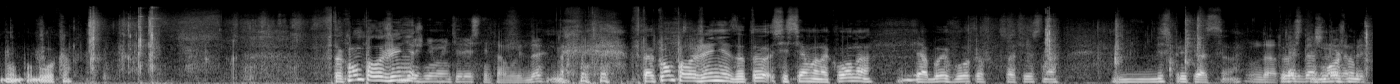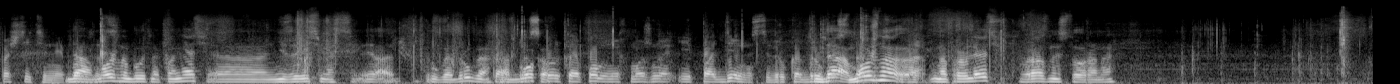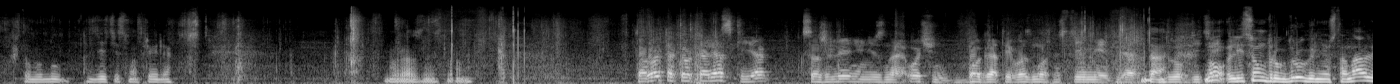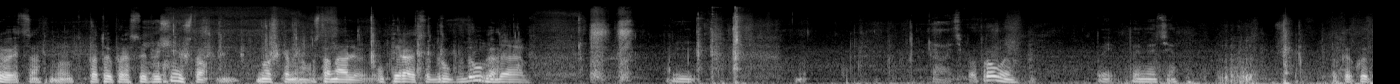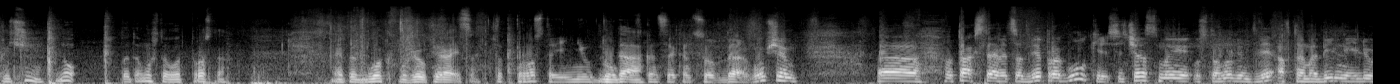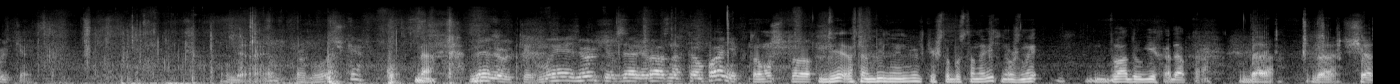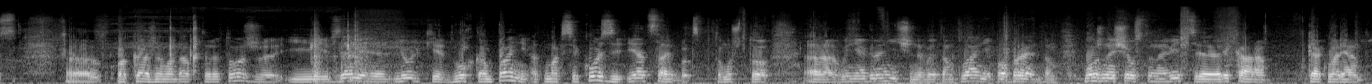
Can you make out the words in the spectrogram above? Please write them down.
Оба блока. В таком положении Нижнему интереснее там будет, да? В таком положении зато система наклона для обоих блоков, соответственно, беспрепятственно. Да, То есть даже можно- предпочтительнее. Да, можно будет наклонять э, независимость от друг от друга, Так, от блоков. насколько я помню, их можно и по отдельности друг от друга Да, ставить. можно э, Да. направлять в разные стороны, чтобы дети смотрели в разные стороны. Второй такой коляски я, к сожалению, не знаю. Очень богатые возможности имеет для Да. двух детей. Ну, лицом друг друга не устанавливается, ну, по той простой причине, что ножками устанавливают, упираются друг в друга. да. И... Давайте попробуем. Поймете, по какой причине. Ну, потому что вот просто этот блок уже упирается. Это просто и неудобно, Да. в конце концов. Да, в общем, вот так ставятся две прогулки. Сейчас мы установим две автомобильные люльки. Убираем прогулочки. Да. Две люльки. Мы люльки взяли разных компаний, потому что Две автомобильные люльки, чтобы установить, нужны два других адаптера. Да, да, сейчас покажем адаптеры тоже. И взяли люльки двух компаний, от Maxikozi и от Cybex, потому что э, вы не ограничены в этом плане по брендам. Можно еще установить э, Recaro как вариант.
